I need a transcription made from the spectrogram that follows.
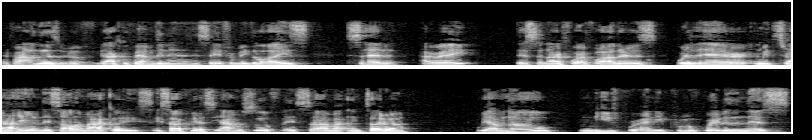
And finally, there's Rav Yaakov Emden in his Sefer Migdal Ois said, Hare, this and our forefathers were there in Mitzrayim, they saw the Makkos, they saw Kriyas Yamsuf, they saw Matan Torah. We have no need for any proof greater than this.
